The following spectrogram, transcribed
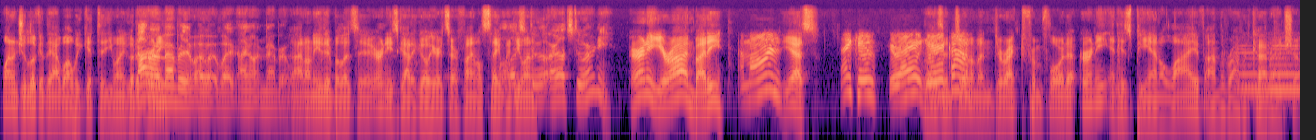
Why don't you look at that while we get to? You want to go to I don't Ernie? remember. The, what, what, I don't remember. I don't either, but let's. Uh, Ernie's got to go here. It's our final Well, segment. let's do you want do. to? Or let's do Ernie. Ernie, you're on, buddy. I'm on. Yes. Thank you. Here I here Ladies and come. gentlemen, direct from Florida, Ernie and his piano live on the Robert Conrad Show.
